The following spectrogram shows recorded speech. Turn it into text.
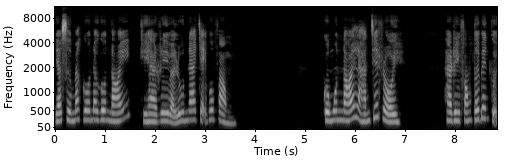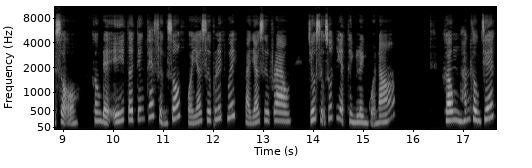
giáo sư McGonagall nói khi Harry và Luna chạy vô phòng. Cô muốn nói là hắn chết rồi. Harry phóng tới bên cửa sổ, không để ý tới tiếng thét sửng sốt của giáo sư Flitwick và giáo sư Brown trước sự xuất hiện thình lình của nó. Không, hắn không chết.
